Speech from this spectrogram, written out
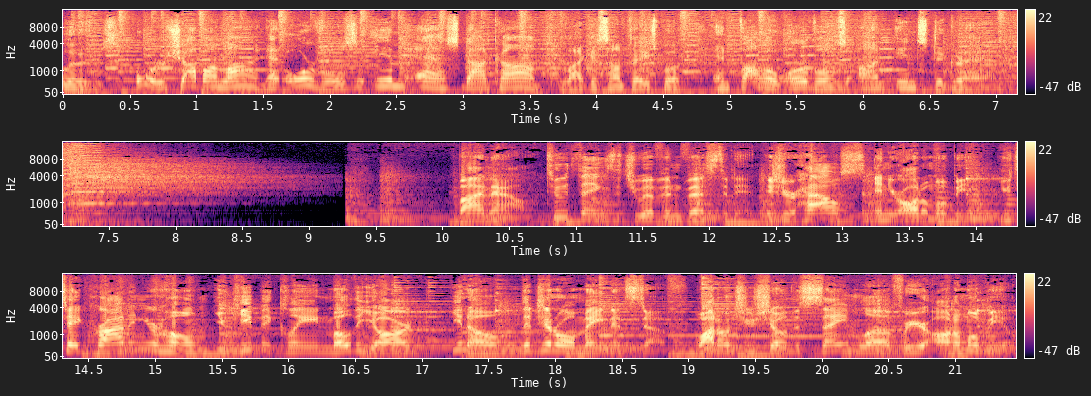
Blues. Or shop online at orvillesms.com. Like us on Facebook and follow Orville's on Instagram. By now, two things that you have invested in is your house and your automobile. You take pride in your home, you keep it clean, mow the yard, you know, the general maintenance stuff. Why don't you show the same love for your automobile?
